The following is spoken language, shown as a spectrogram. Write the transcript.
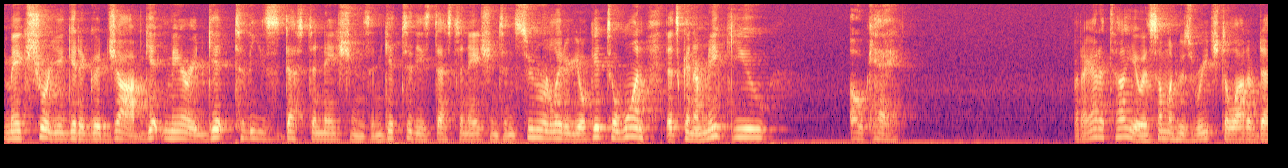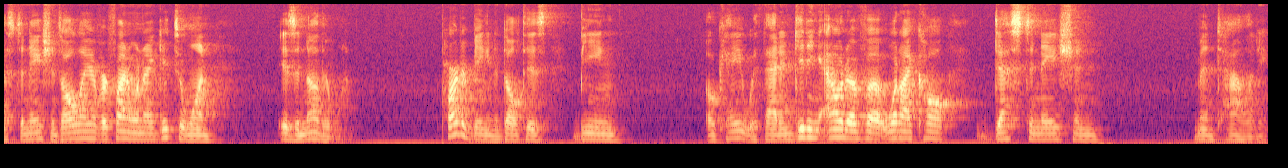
make sure you get a good job, get married, get to these destinations and get to these destinations. And sooner or later, you'll get to one that's going to make you okay. But I got to tell you, as someone who's reached a lot of destinations, all I ever find when I get to one is another one. Part of being an adult is being okay with that and getting out of uh, what I call destination mentality.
